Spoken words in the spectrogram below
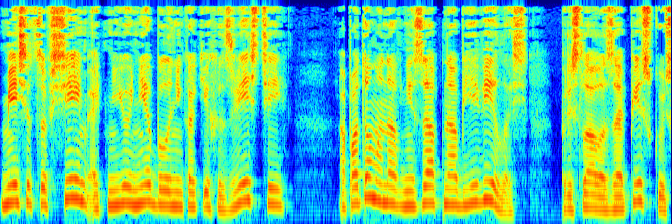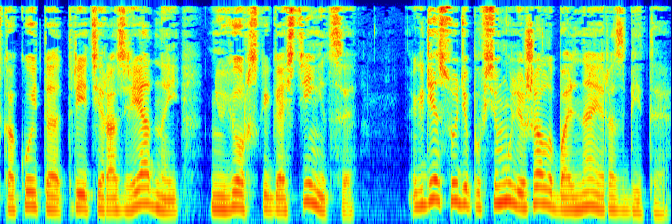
Месяцев семь от нее не было никаких известий, а потом она внезапно объявилась, прислала записку из какой-то третьеразрядной нью-йоркской гостиницы, где, судя по всему, лежала больная и разбитая.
